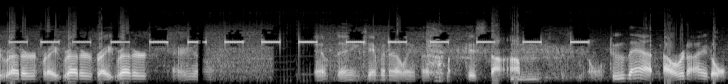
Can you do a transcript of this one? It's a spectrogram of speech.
Right rudder, right rudder, right rudder. There you go. Yep, then he came in early. Okay, stop. Don't do that. Powered idle.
